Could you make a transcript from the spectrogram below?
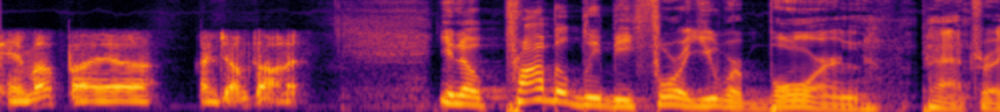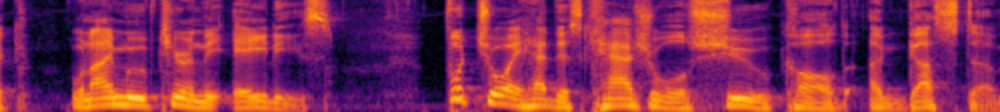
came up, I uh, I jumped on it. You know, probably before you were born, Patrick, when I moved here in the 80s, FootJoy had this casual shoe called Augusta.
